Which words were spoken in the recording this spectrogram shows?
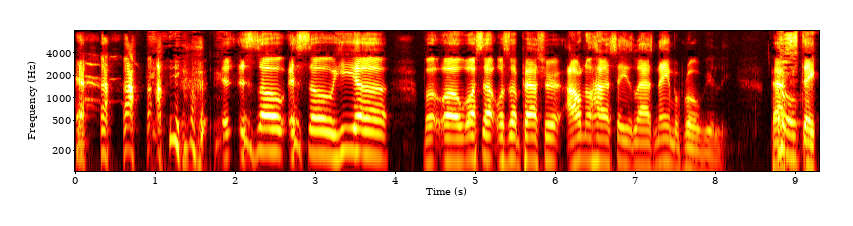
so so he uh but uh, what's up? What's up, Pastor? I don't know how to say his last name appropriately. Pastor oh, okay.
